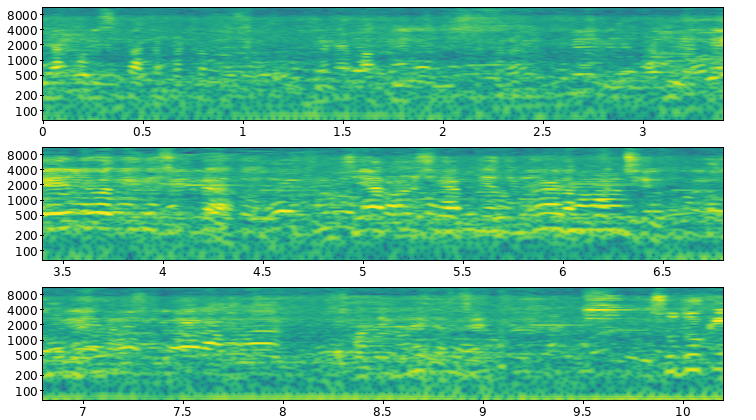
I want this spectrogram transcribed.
ইয়া করেছি টাকা টাকা টাকা। এখন এই যে জিনিসগুলো চেয়ারম্যান সাহেব যে জিনিসগুলো করছে শুধু কি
